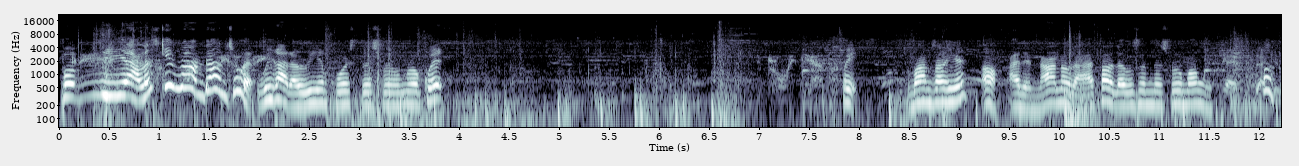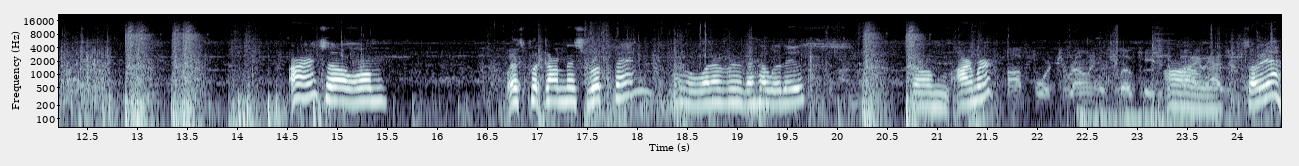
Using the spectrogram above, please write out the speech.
But yeah, let's get round down to it. We gotta reinforce this room real quick. Wait, the bomb's out here? Oh, I did not know that. I thought that was in this room only. Huh. Alright, so, um, let's put down this rook thing, or whatever the hell it is. Some armor. Um, so yeah.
